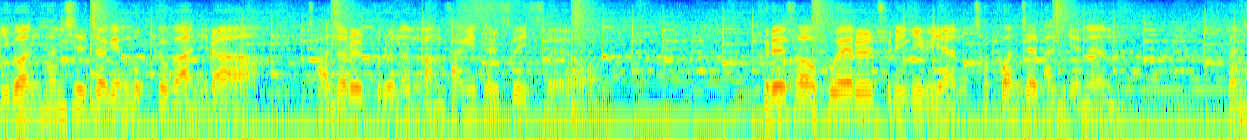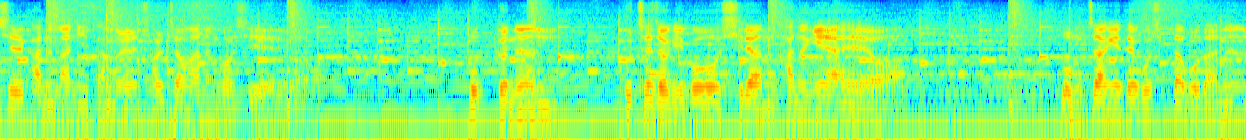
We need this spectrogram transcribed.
이건 현실적인 목표가 아니라 좌절을 부르는 망상이 될 수 있어요. 그래서 후회를 줄이기 위한 첫 번째 단계는 현실 가능한 이상을 설정하는 것이에요. 목표는 구체적이고 실현 가능해야 해요. 몸짱이 되고 싶다보다는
